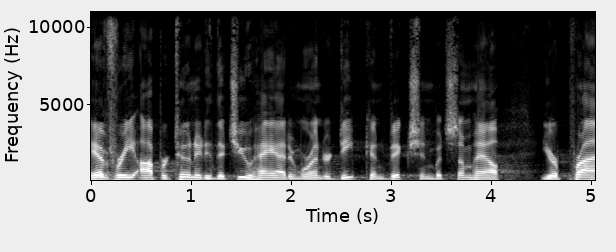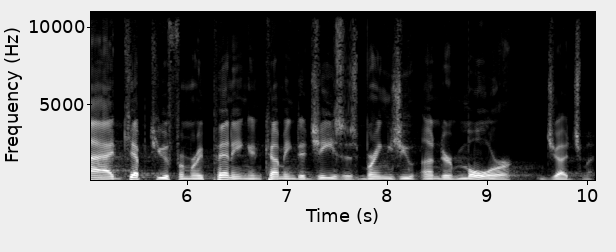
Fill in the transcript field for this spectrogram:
Every opportunity that you had and were under deep conviction, but somehow your pride kept you from repenting and coming to Jesus, brings you under more judgment.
